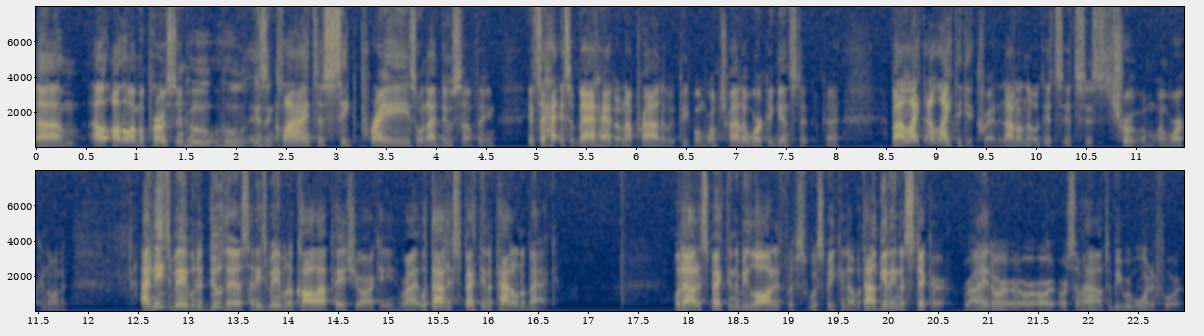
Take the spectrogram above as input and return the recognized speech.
um, although I'm a person who, who is inclined to seek praise when I do something, it's a, it's a bad habit. I'm not proud of it, people. I'm, I'm trying to work against it, okay? But I like, I like to get credit. I don't know. It's, it's, it's true. I'm, I'm working on it. I need to be able to do this. I need to be able to call out patriarchy, right, without expecting a pat on the back, without expecting to be lauded for, for speaking up, without getting a sticker, right, or, or, or, or somehow to be rewarded for it.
